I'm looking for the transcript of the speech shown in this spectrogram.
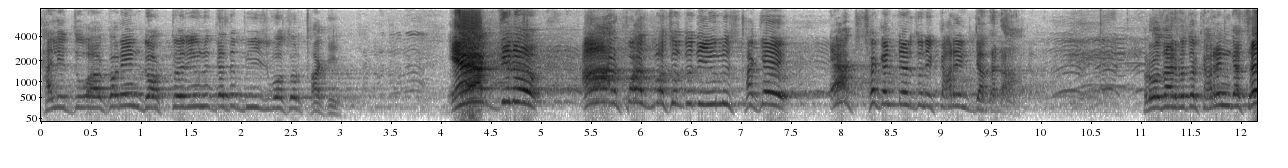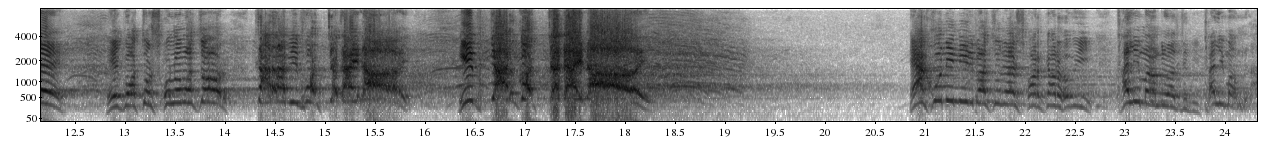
খালি দোয়া করেন ডক্টর ইউনিট যাতে বিশ বছর থাকে। একদিনও আর পাঁচ বছর যদি ইউনিট থাকে, এক সেকেন্ডের জন্য কারেন্ট যাবে না। রোজার ভেতর কারেন্ট গেছে? এই গত ষোলো বছর তারা বিপদটা দেয় নয় ইফতার করতে দেয় নয় এখনই নির্বাচনের সরকার হবি, খালি মামলা দিবি, খালি মামলা।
